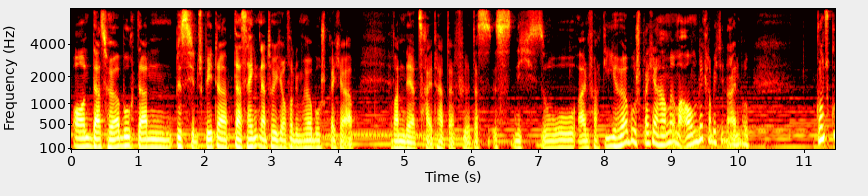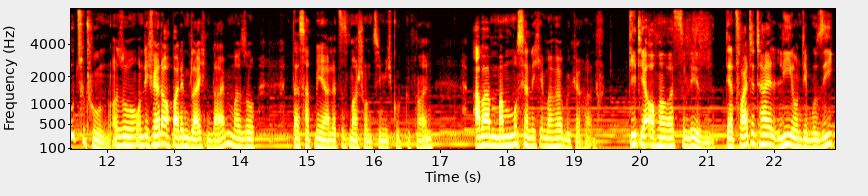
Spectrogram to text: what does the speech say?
und das Hörbuch dann ein bisschen später. Das hängt natürlich auch von dem Hörbuchsprecher ab, wann der Zeit hat dafür. Das ist nicht so einfach. Die Hörbuchsprecher haben im Augenblick, habe ich den Eindruck, ganz gut zu tun. Also, und ich werde auch bei dem gleichen bleiben. Also, das hat mir ja letztes Mal schon ziemlich gut gefallen. Aber man muss ja nicht immer Hörbücher hören geht ja auch mal was zu lesen. Der zweite Teil, Lee und die Musik,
